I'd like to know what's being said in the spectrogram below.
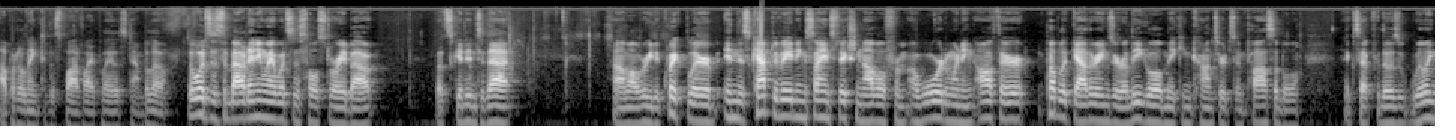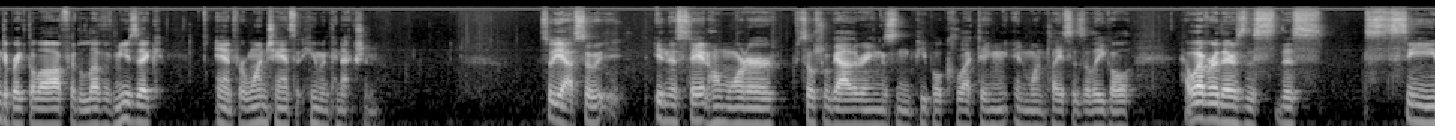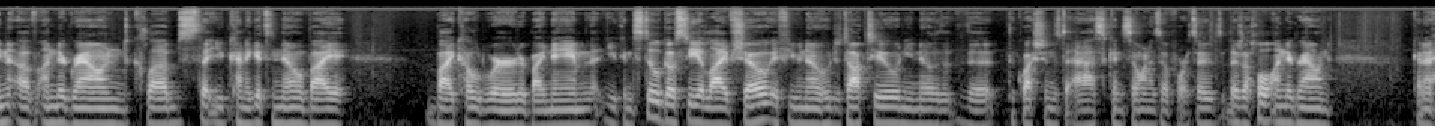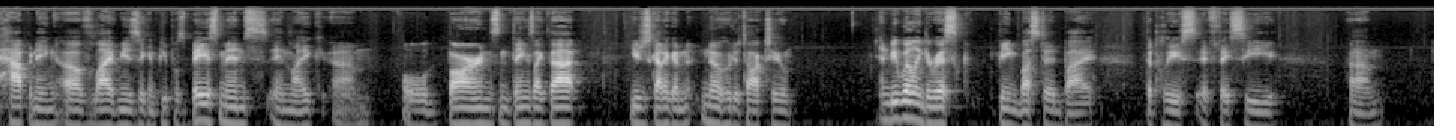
I'll put a link to the Spotify playlist down below. So, what's this about anyway? What's this whole story about? Let's get into that. Um, I'll read a quick blurb. In this captivating science fiction novel from award winning author, public gatherings are illegal, making concerts impossible, except for those willing to break the law for the love of music and for one chance at human connection. So, yeah, so in the stay at home order, social gatherings and people collecting in one place is illegal. However, there's this this scene of underground clubs that you kind of get to know by by code word or by name that you can still go see a live show if you know who to talk to and you know the, the, the questions to ask and so on and so forth. So there's, there's a whole underground kind of happening of live music in people's basements, in like um, old barns and things like that. You just got to know who to talk to and be willing to risk being busted by the police if they see um,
